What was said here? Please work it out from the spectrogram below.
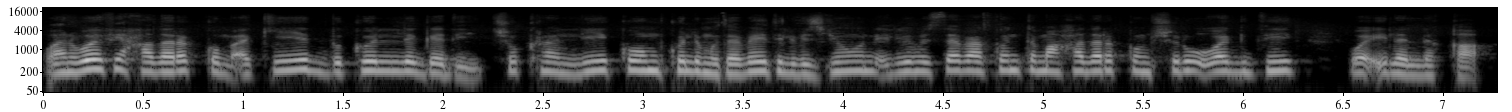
وهنوافي حضراتكم أكيد بكل جديد. شكرا ليكم كل متابعي تلفزيون اليوم السابع كنت مع حضراتكم شروق وجدي وإلى اللقاء.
